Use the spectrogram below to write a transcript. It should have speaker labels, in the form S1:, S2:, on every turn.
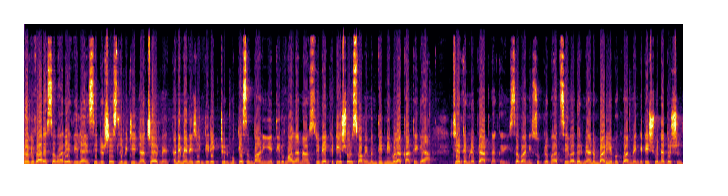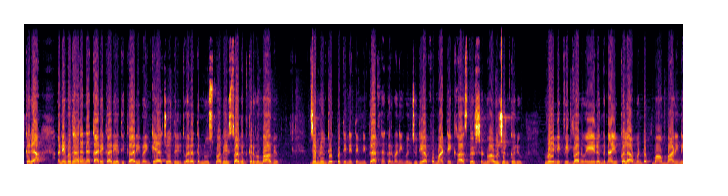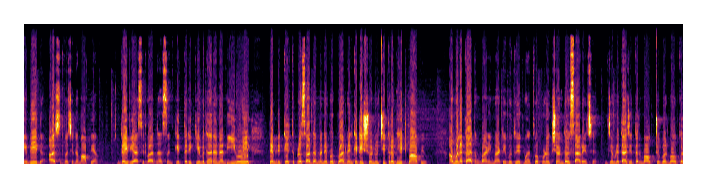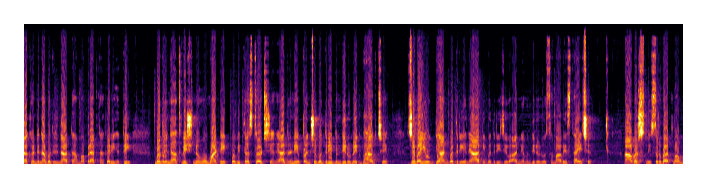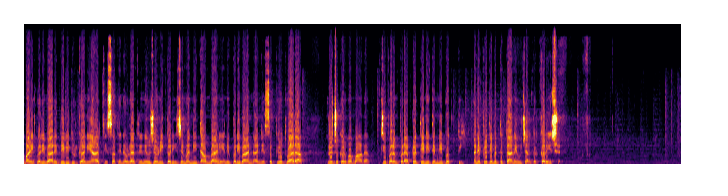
S1: રવિવારે સવારે Reliance Industries લિમિટેડના ચેરમેન અને મેનેજિંગ ડિરેક્ટર મુકેશ અંબાણીએ તિરુમાલાના શ્રી વેંકટેશ્વર સ્વામી મંદિરની મુલાકાતે ગયા, જ્યાં તેમણે પ્રાર્થના કરી સવારની સુપ્રભાત સેવા દરમિયાન અંબાણીએ ભગવાન વેંકટેશ્વરના દર્શન કર્યા અને વધારાના કાર્યકારી અધિકારી વેંકૈયા ચૌધરી દ્વારા તેમનું ઉષ્માભેર સ્વાગત કરવામાં આવ્યું. જેમણે ઉદ્યોગપતિને તેમની પ્રાર્થના કરવાની મંજૂરી આપવા માટે ખાસ દર્શનનું આયોજન કર્યું. વૈદિક વિદ્વાનોએ રંગનાયુ કલા મંડપમાં અંબાણીને વેદ આશીર્વચનમાં આપ્યા. દૈવી આશીર્વાદના સંકેત તરીકે વધારાના દીઓએ તેમને તીર્થ પ્રસાદમ અને ભગવાન વેંકટેશ્વરનું ચિત્ર ભેટમાં આપ્યું. આ મુલાકાત અંબાણી માટે વધુ એક મહત્વપૂર્ણ ક્ષણ દર્શાવે છે. જેમણે તાજેતરમાં ઓક્ટોબરમાં ઉત્તરાખંડના બદ્રીનાથ ધામમાં પ્રાર્થના કરી હતી. બદ્રીનાથ વૈષ્ણવો માટે એક પવિત્ર સ્થળ છે અને આદરણીય પંચબદ્રી મંદિરોનો એક ભાગ છે. જેમાં યોગ ધ્યાન બદ્રી અને આદિ બદ્રી જેવા અન્ય મંદિરોનો સમાવેશ થાય છે. આ વર્ષની શરૂઆતમાં અંબાણી પરિવારે દેવી દુર્ગાની આરતી સાથે નવરાત્રીની ઉજવણી કરી, જેમાં નીતા અંબાણી અને પરિવારના અન્ય સભ્યો દ્વારા રજૂ કરવામાં આવ્યા, જે પરંપરા પ્રત્યેની તેમની ભક્તિ અને પ્રતિબદ્ધતાને ઉજાગર કરે છે.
